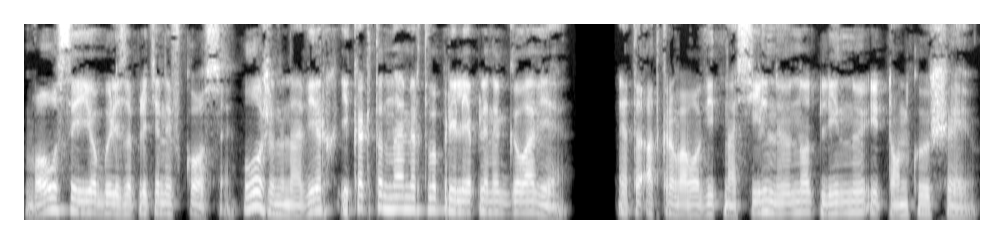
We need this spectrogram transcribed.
Волосы ее были заплетены в косы, уложены наверх и как-то намертво прилеплены к голове. Это открывало вид на сильную, но длинную и тонкую шею.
